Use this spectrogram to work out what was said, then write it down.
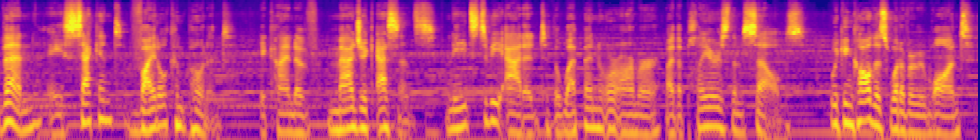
Then, a second vital component, a kind of magic essence, needs to be added to the weapon or armor by the players themselves. We can call this whatever we want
